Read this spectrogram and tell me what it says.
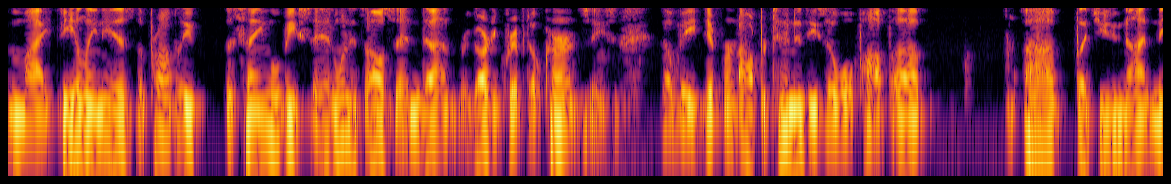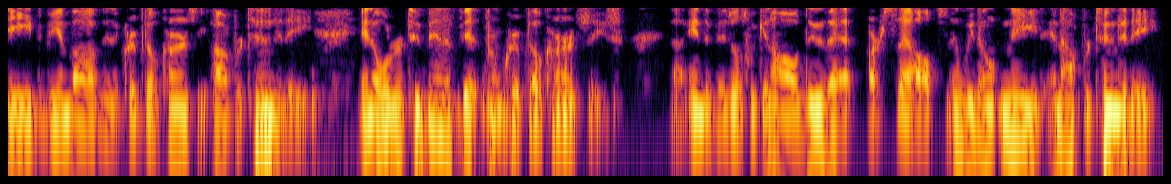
my feeling is the probably the same will be said when it's all said and done regarding cryptocurrencies. There'll be different opportunities that will pop up. Uh, but you do not need to be involved in a cryptocurrency opportunity in order to benefit from cryptocurrencies. Uh, individuals, we can all do that ourselves, and we don't need an opportunity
